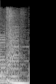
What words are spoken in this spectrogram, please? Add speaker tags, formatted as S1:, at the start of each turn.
S1: Thank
